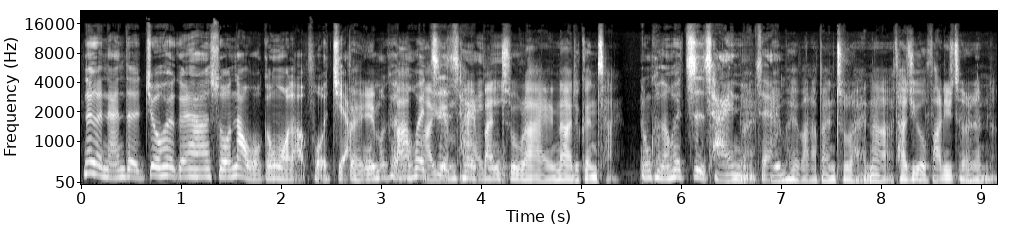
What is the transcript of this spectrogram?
那个男的就会跟他说：“那我跟我老婆讲，对，原我们可能会制裁配搬，出来，那就更惨。我们可能会制裁你这样原。配把他搬出来，那他就有法律责任了。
